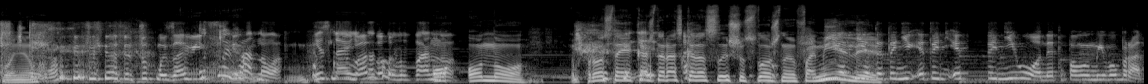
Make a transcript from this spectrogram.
Понял. Тут мы зависли. Вано? Не знаю никакого Вано. Оно. Просто я каждый раз, когда слышу сложную фамилию... Нет, нет, это не, это, это не он, это, по-моему, его брат.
